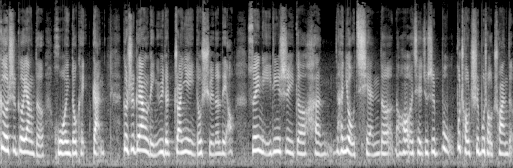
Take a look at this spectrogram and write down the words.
各式各样的活你都可以干，各式各样领域的专业你都学得了，所以你一定是一个很很有钱的，然后而且就是不不愁吃不愁穿的。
